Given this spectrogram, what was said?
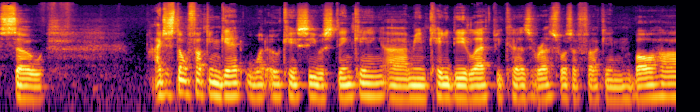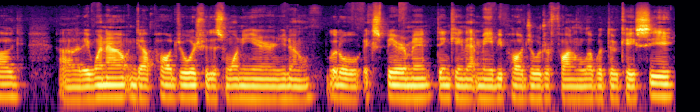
So I just don't fucking get what OKC was thinking. Uh, I mean, KD left because Russ was a fucking ball hog. Uh, they went out and got Paul George for this one year, you know, little experiment, thinking that maybe Paul George would fall in love with OKC.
